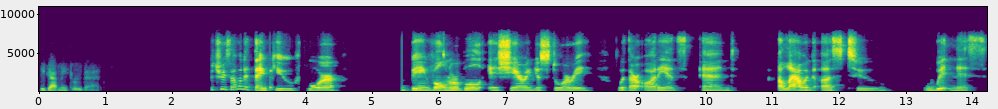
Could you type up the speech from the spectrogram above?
He got me through that. Patrice, I want to thank you for being vulnerable and sharing your story with our audience and allowing us to witness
